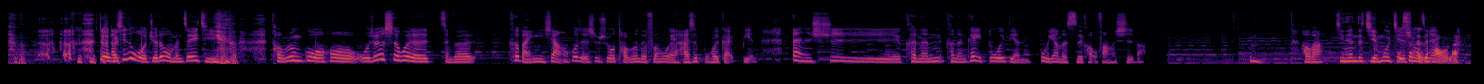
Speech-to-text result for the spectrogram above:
对啊，其实我觉得我们这一集 讨论过后，我觉得社会的整个刻板印象，或者是说讨论的氛围，还是不会改变，但是可能可能可以多一点不一样的思考方式吧。嗯，好吧，今天的节目结束在好了。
